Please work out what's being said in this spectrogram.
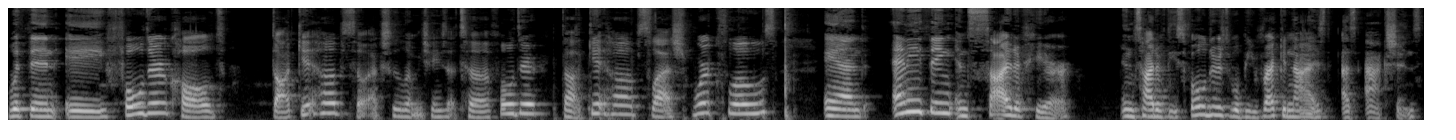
within a folder called .github. So actually, let me change that to folder .github slash workflows, and anything inside of here, inside of these folders, will be recognized as actions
